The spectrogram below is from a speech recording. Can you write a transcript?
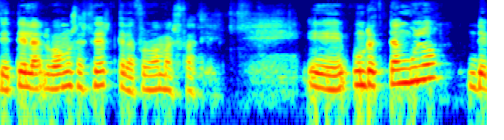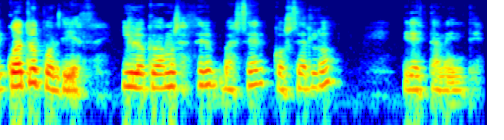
de tela, lo vamos a hacer de la forma más fácil. Eh, un rectángulo de 4 por 10 y lo que vamos a hacer va a ser coserlo directamente.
